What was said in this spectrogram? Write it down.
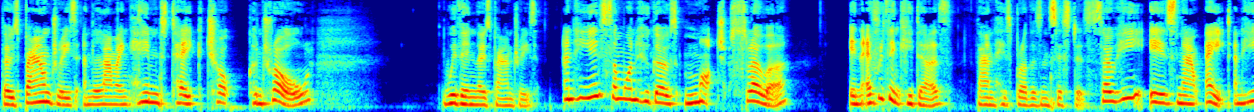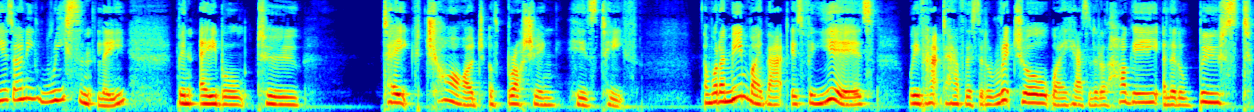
those boundaries, and allowing him to take cho- control within those boundaries. And he is someone who goes much slower in everything he does than his brothers and sisters. So he is now eight, and he has only recently been able to take charge of brushing his teeth. And what I mean by that is for years, we've had to have this little ritual where he has a little huggy, a little boost,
